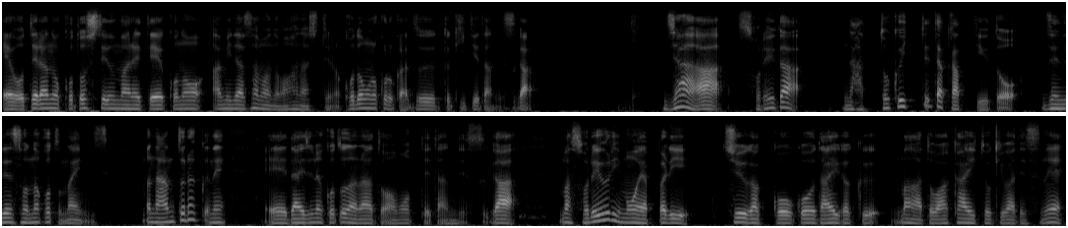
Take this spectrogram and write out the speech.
えー、お寺の子として生まれて、この阿弥陀様のお話っていうのは子供の頃からずっと聞いてたんですが、じゃあ、それが納得いってたかっていうと、全然そんなことないんですよ。まあ、なんとなくね、えー、大事なことだなとは思ってたんですが、まあ、それよりもやっぱり、中学、高校、大学、まあ、あと若い時はですね、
